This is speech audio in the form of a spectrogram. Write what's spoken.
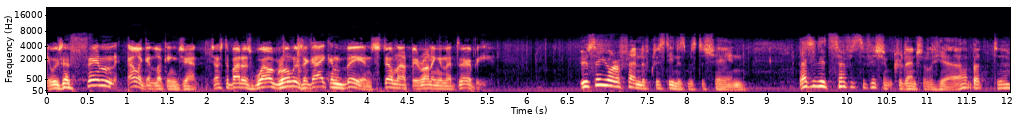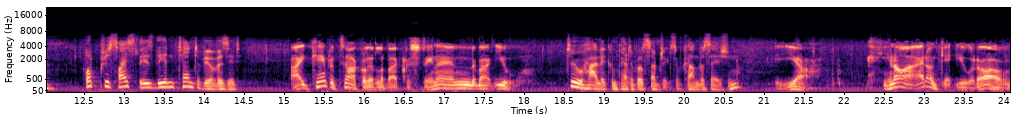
He was a thin, elegant looking gent, just about as well groomed as a guy can be, and still not be running in the Derby. You say you're a friend of Christina's, Mr. Shayne. That in itself is sufficient credential here, but uh, what precisely is the intent of your visit? I came to talk a little about Christina and about you. Two highly compatible subjects of conversation. Yeah. You know, I don't get you at all.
